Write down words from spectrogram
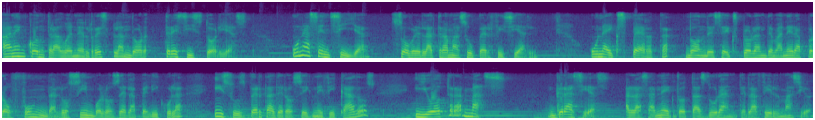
han encontrado en El Resplandor tres historias. Una sencilla sobre la trama superficial, una experta donde se exploran de manera profunda los símbolos de la película y sus verdaderos significados, y otra más, gracias a las anécdotas durante la filmación.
